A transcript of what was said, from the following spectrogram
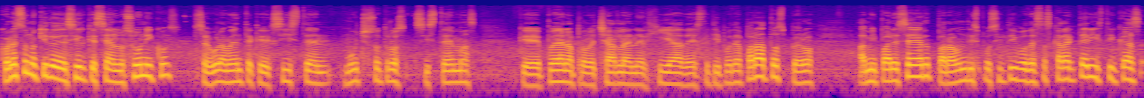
con esto no quiero decir que sean los únicos, seguramente que existen muchos otros sistemas que puedan aprovechar la energía de este tipo de aparatos, pero a mi parecer, para un dispositivo de estas características,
